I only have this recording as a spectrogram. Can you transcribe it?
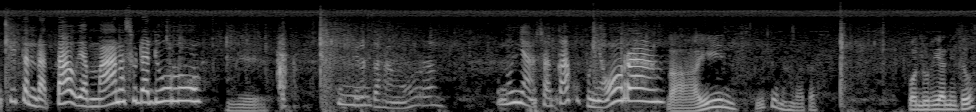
Kita ndak tahu yang mana sudah dulu. Iya. hmm. sahang orang. Anunya, sangka aku punya orang. Lain. Itu nah batas. Pondurian itu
